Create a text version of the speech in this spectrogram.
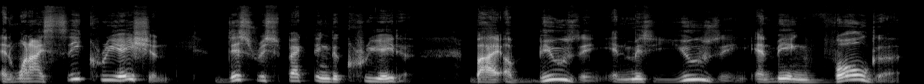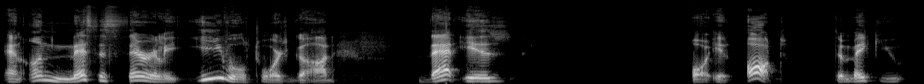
And when I see creation disrespecting the Creator by abusing and misusing and being vulgar and unnecessarily evil towards God, that is, or it ought to make you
